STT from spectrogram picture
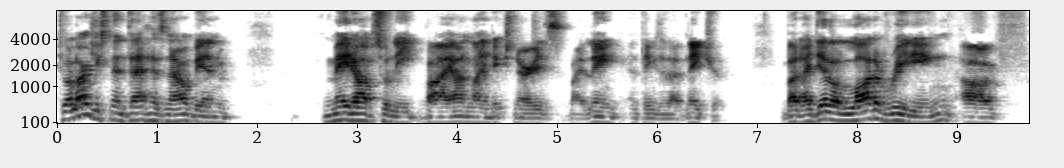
to a large extent, that has now been made obsolete by online dictionaries, by LingQ, and things of that nature. But I did a lot of reading of,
